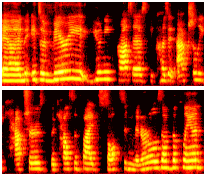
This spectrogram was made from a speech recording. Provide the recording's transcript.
and it's a very unique process because it actually captures the calcified salts and minerals of the plant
